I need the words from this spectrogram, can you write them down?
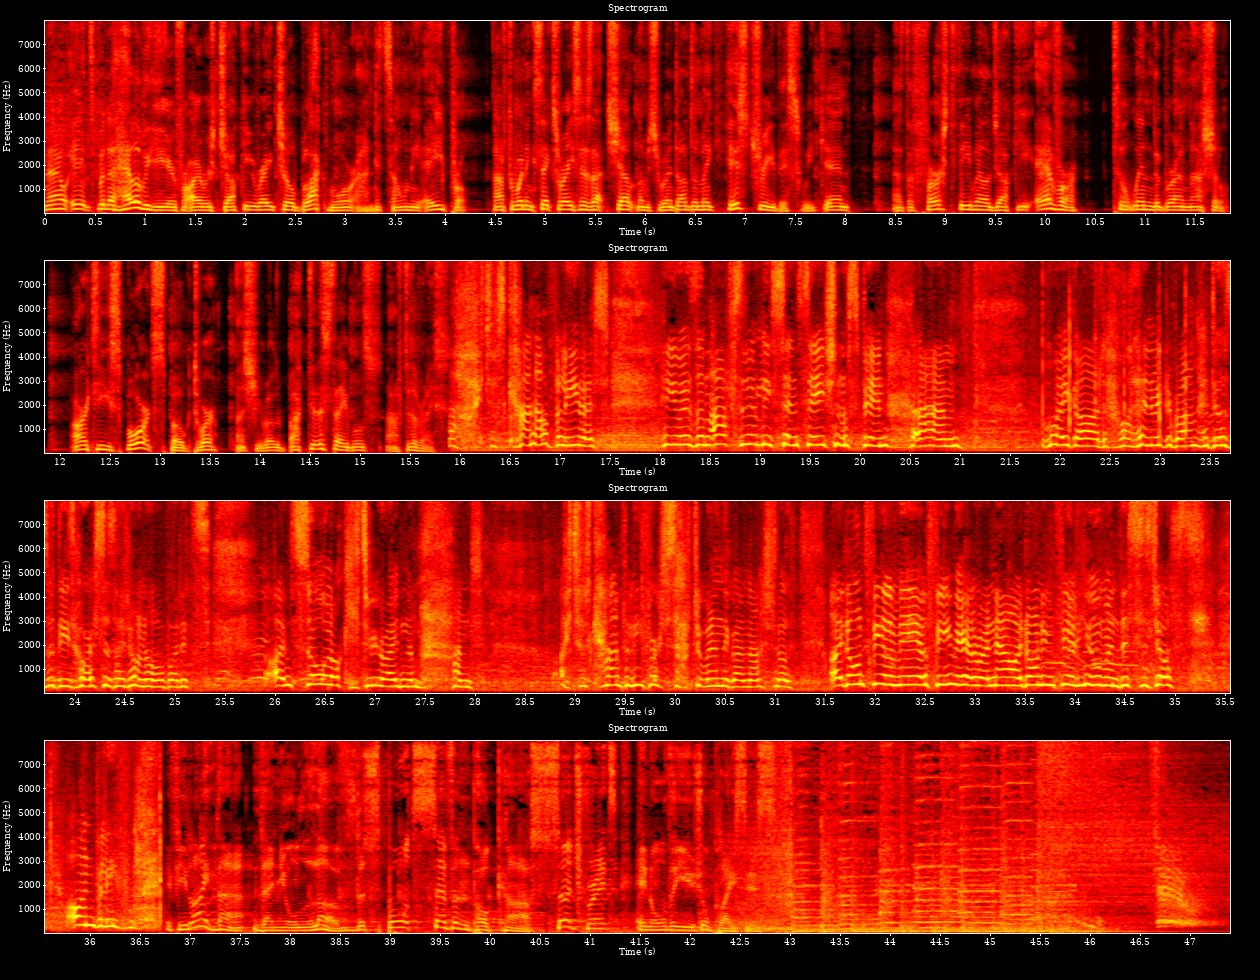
Now, it's been a hell of a year for Irish jockey Rachel Blackmore, and it's only April. After winning six races at Cheltenham, she went on to make history this weekend as the first female jockey ever to win the Grand National. RTE Sports spoke to her as she rode back to the stables after the race. I just cannot believe it. He was an absolutely sensational spin. Um, my God, what Henry de Bromhead does with these horses, I don't know, but it's. I'm so lucky to be riding them, and I just can't believe first after winning the Grand National. I don't feel male, female right now. I don't even feel human. This is just unbelievable. If you like that, then you'll love the Sports 7 podcast. Search for it in all the usual places.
